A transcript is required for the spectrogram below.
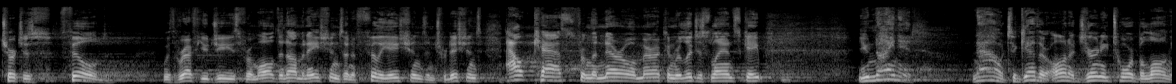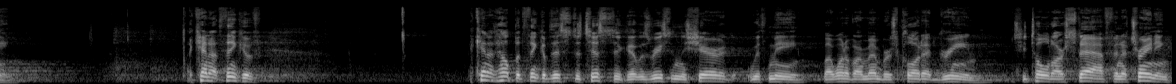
Churches filled with refugees from all denominations and affiliations and traditions, outcasts from the narrow American religious landscape, united now together on a journey toward belonging. I cannot think of I cannot help but think of this statistic that was recently shared with me by one of our members, Claudette Green. She told our staff in a training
